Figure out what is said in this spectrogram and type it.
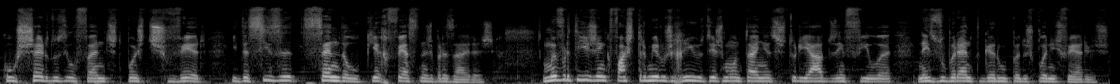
com o cheiro dos elefantes depois de chover e da cisa de sândalo que arrefece nas braseiras. Uma vertigem que faz tremer os rios e as montanhas historiados em fila na exuberante garupa dos planisférios,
